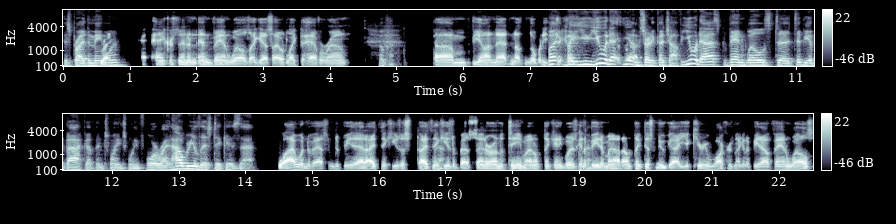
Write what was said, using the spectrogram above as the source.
is probably the main right. one. Hankerson and, and Van Wells, I guess I would like to have around. Okay. Um, beyond that, no, nobody. But but you you would yeah, I'm sorry to cut you off. You would ask Van Wells to to be a backup in 2024, right? How realistic is that? Well, I wouldn't have asked him to be that. I think he's a. I think he's the best center on the team. I don't think anybody's going to okay. beat him out. I don't think this new guy, Yakiri Walker, is not going to beat out Van Wells.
